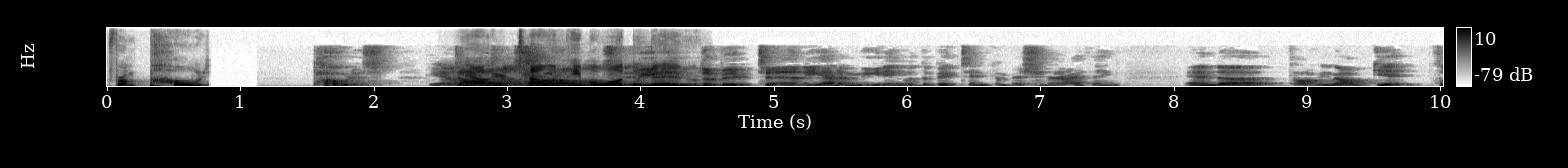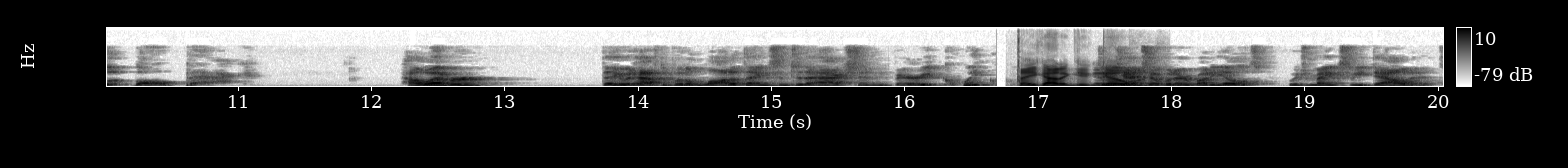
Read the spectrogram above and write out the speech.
from Pody. POTUS. yeah, Down here Donald telling Trump people what to do. The Big Ten. He had a meeting with the Big Ten commissioner, I think, and uh, talking about get football back. However, they would have to put a lot of things into the action very quickly. They got to get to going. catch up with everybody else, which makes me doubt it.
